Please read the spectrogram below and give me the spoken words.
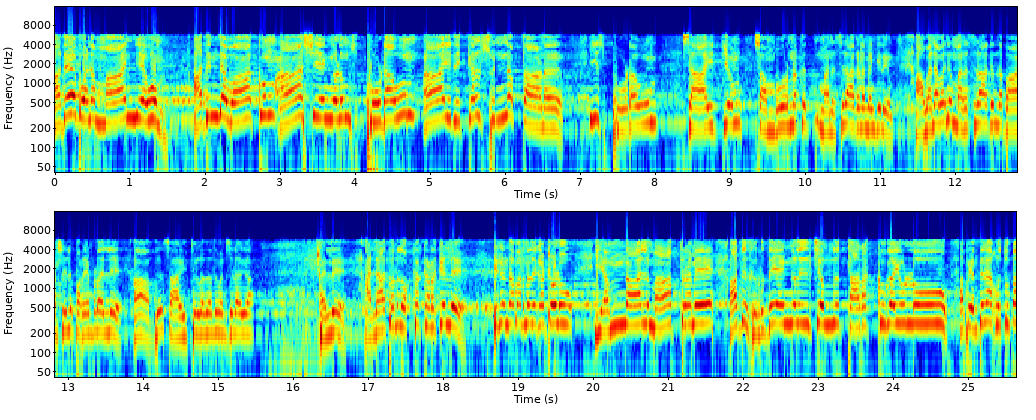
അതേപോലെ മാന്യവും അതിന്റെ വാക്കും ആശയങ്ങളും സ്ഫുടവും ആയിരിക്കൽ സുന്നത്താണ്. ഈ സ്ഫുടവും സാഹിത്യം സമ്പൂർണക്ക് മനസ്സിലാകണമെങ്കിൽ അവനവന് മനസ്സിലാകുന്ന ഭാഷയിൽ പറയുമ്പോഴല്ലേ ആ അത് സാഹിത്യമുള്ളതെന്ന് മനസ്സിലാകുക. അല്ലേ? അല്ലാത്തവനതൊക്കെ കണക്കല്ലേ? പിന്നെന്താ പറഞ്ഞത് കേട്ടോളൂ? എന്നാൽ മാത്രമേ അത് ഹൃദയങ്ങളിൽ ചെന്ന് തറക്കുകയുള്ളൂ. അപ്പൊ എന്തിനാ ഹുത്തുബ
